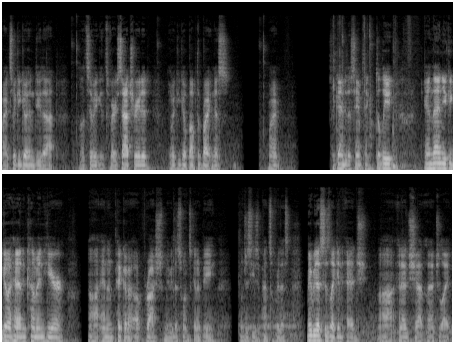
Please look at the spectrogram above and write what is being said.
right? So we could go ahead and do that. Let's say we get it's very saturated, and we can go bump the brightness, right? Again, do the same thing, delete, and then you can go ahead and come in here uh, and then pick a, a brush. Maybe this one's going to be We'll just use a pencil for this. Maybe this is like an edge, uh, an edge shot, edge light.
